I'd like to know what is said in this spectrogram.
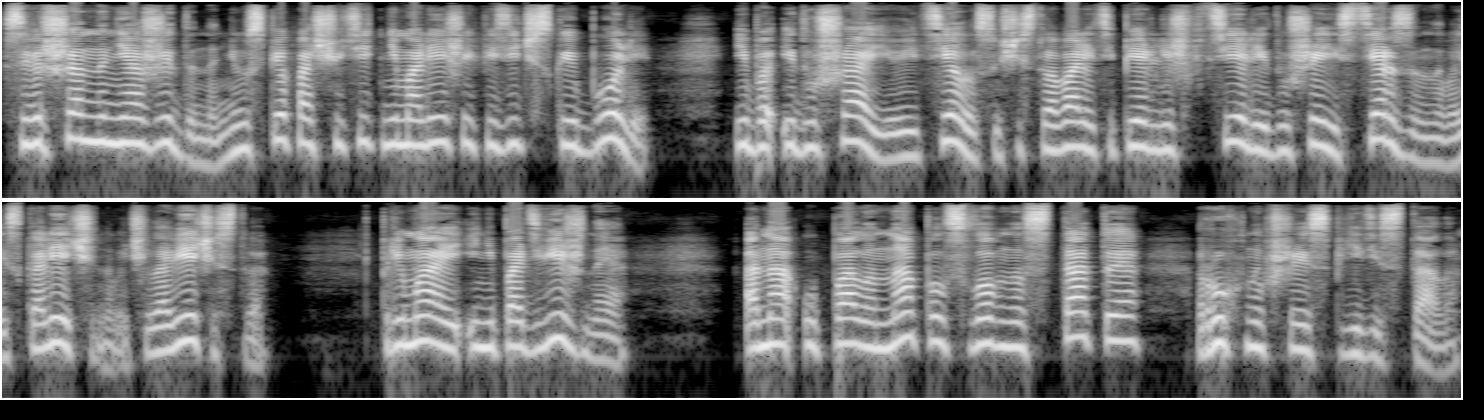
Совершенно неожиданно, не успев ощутить ни малейшей физической боли, ибо и душа ее, и тело существовали теперь лишь в теле и душе истерзанного, искалеченного человечества. Прямая и неподвижная, она упала на пол, словно статуя, рухнувшая с пьедестала.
